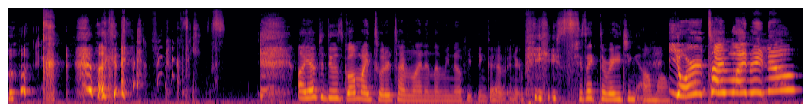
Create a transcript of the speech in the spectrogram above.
look like I have inner peace? All you have to do is go on my Twitter timeline and let me know if you think I have inner peace. She's like the raging Elmo. Your timeline right now?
